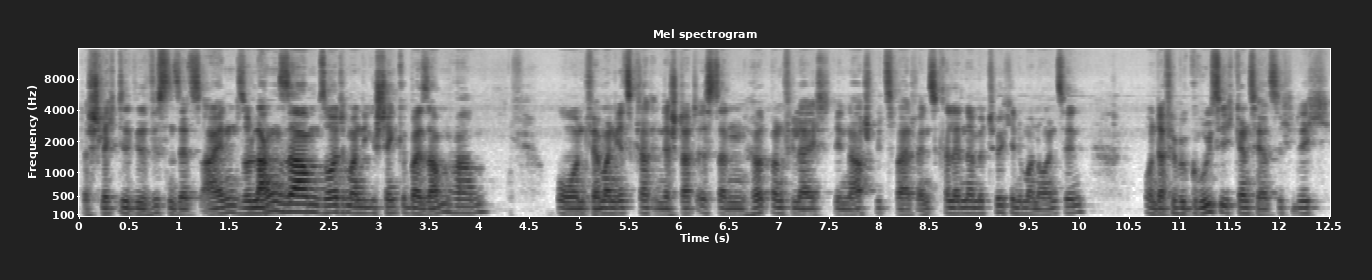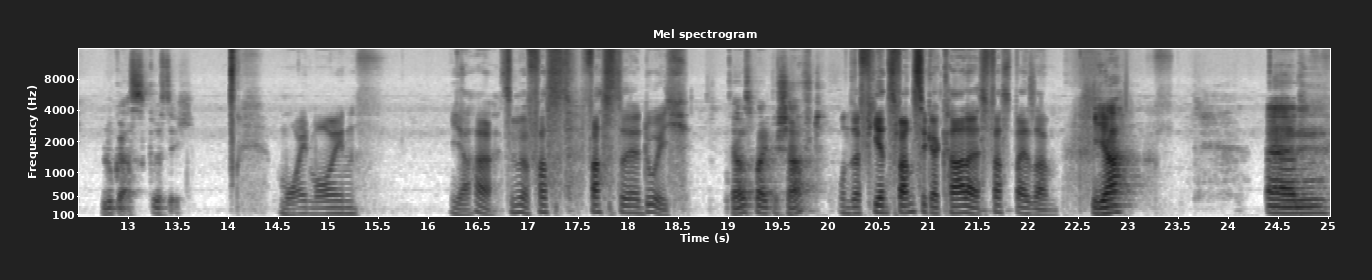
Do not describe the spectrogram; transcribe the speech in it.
das schlechte Gewissen setzt ein. So langsam sollte man die Geschenke beisammen haben. Und wenn man jetzt gerade in der Stadt ist, dann hört man vielleicht den Nachspiel 2 Adventskalender mit Türchen Nummer 19. Und dafür begrüße ich ganz herzlich dich, Lukas. Grüß dich. Moin, moin. Ja, jetzt sind wir fast, fast äh, durch. Wir haben es bald geschafft. Unser 24er Kader ist fast beisammen. Ja. Ähm,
